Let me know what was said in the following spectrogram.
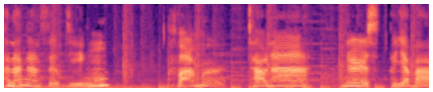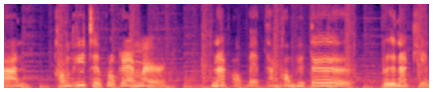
พนักงานเสิร์ฟหญิง farmer ชาวนา nurse พยาบาล computer programmer นักออกแบบทางคอมพิวเตอร์ หรือนักเขียน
